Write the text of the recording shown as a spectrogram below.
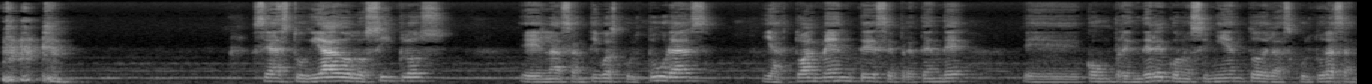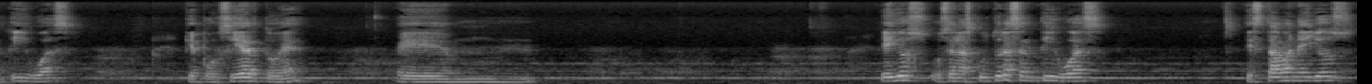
se ha estudiado los ciclos en las antiguas culturas y actualmente se pretende eh, comprender el conocimiento de las culturas antiguas, que por cierto, eh, em, ellos, o sea, en las culturas antiguas, estaban ellos,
